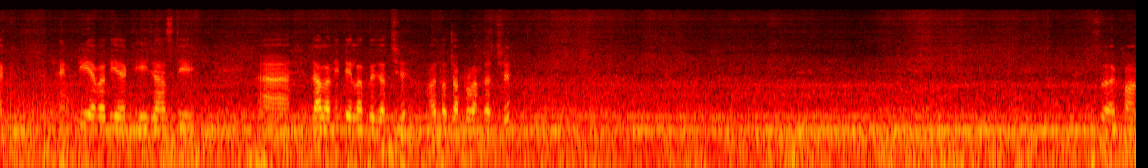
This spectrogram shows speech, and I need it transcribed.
এক। এমটি এবাদি এক এই জাহাজটি জ্বালানি তেল আনতে যাচ্ছে, হয়তো চট্টগ্রাম যাচ্ছে। এখন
